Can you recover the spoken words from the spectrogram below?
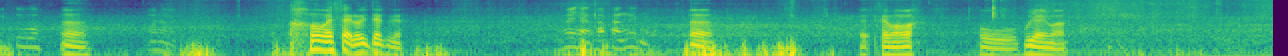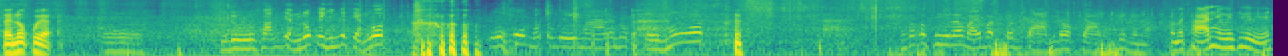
พิกตูเออ เอาทำไม เอา ไว้ใส่รถจักรเนี่ยไม่ใช่ครับฟังเล่นเหรอเออเอ้ยใครมาวะโอ้ผู้ใหญ่มาได้นกผู้ใหญ่โอ้มาดูฟังเสียงนกได้ยินก็เสียงรถ โอ้โหมอเตอร์เวย์มาแล้วนกเติมหมดมันก็ซื้อแล้วไหวบัดจนจานดอกจานขึ้นนั่นน่ะคนละชานยังไม่ซื้อเลย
